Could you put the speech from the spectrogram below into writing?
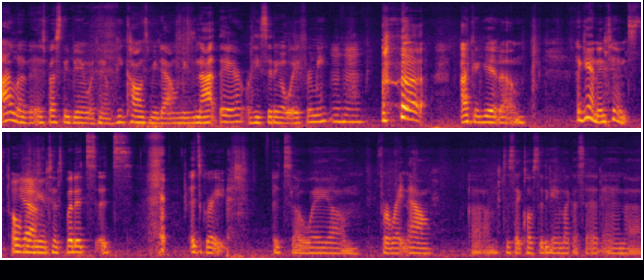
I love it, especially being with him. He calms me down when he's not there or he's sitting away from me. Mm-hmm. I could get um, again intense, overly Yeah. intense. But it's it's it's great. It's a way um, for right now um, to stay close to the game, like I said, and uh,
